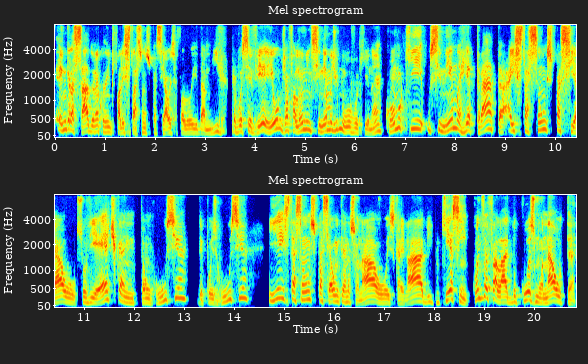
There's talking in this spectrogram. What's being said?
É engraçado, né, quando a gente fala em estação espacial, você falou aí da Mir, para você ver, eu já falando em cinema de novo aqui, né? Como que o cinema retrata a estação espacial soviética, então Rússia, depois Rússia, e a Estação Espacial Internacional, ou Skylab, que assim, quando vai falar do cosmonauta,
